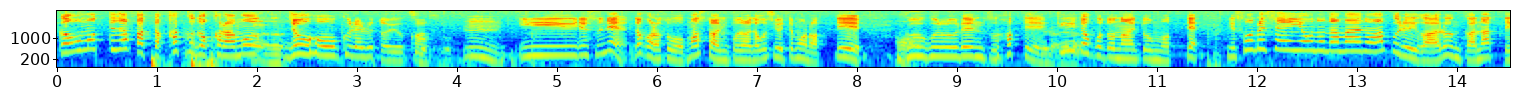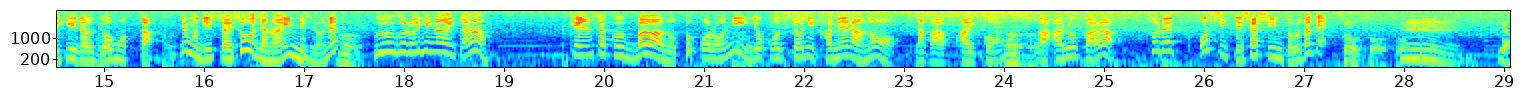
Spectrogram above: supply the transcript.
が思ってなかった角度からも情報をくれるというか、そうん、いいですね。だからそうマスターにこの間教えてもらって Google レンズ貼って聞いたことないと思って。でそれ専用の名前のアプリがあるんかなって聞いた時思った、でも実際そうじゃないんですよね、うん。Google 開いたら検索バーのところに横っちょにカメラのなんかアイコンがあるから、それ押して写真撮るだけ。そうそうそう、う。ん。いや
